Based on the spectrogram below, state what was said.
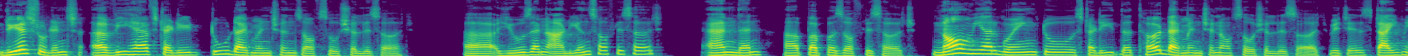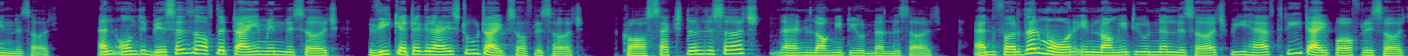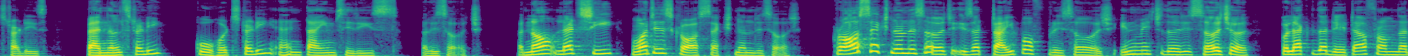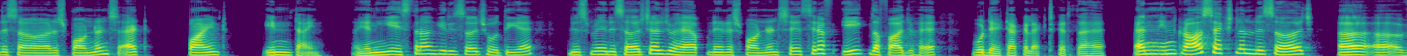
Dear students, uh, we have studied two dimensions of social research uh, use and audience of research, and then uh, purpose of research. Now we are going to study the third dimension of social research, which is time in research. And on the basis of the time in research, we categorize two types of research cross sectional research and longitudinal research. And furthermore, in longitudinal research, we have three type of research studies panel study, cohort study and time series research. Now let's see what is cross-sectional research. Cross-sectional research is a type of research in which the researcher collect the data from the respondents at point in time. यानी ये इस तरह की research होती है जिसमें researcher जो है अपने रिस्पोंडेंट से सिर्फ़ एक दफ़ा जो है वो डेटा कलेक्ट करता है and in cross sectional research uh, uh,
